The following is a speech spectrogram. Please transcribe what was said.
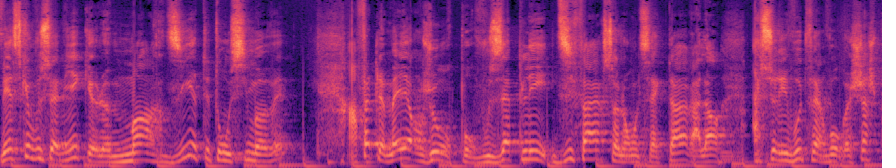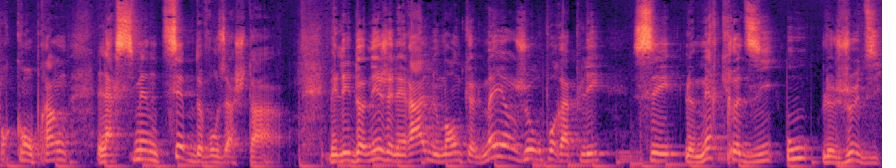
Mais est-ce que vous saviez que le mardi était aussi mauvais? En fait, le meilleur jour pour vous appeler diffère selon le secteur, alors assurez-vous de faire vos recherches pour comprendre la semaine type de vos acheteurs. Mais les données générales nous montrent que le meilleur jour pour appeler, c'est le mercredi ou le jeudi.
